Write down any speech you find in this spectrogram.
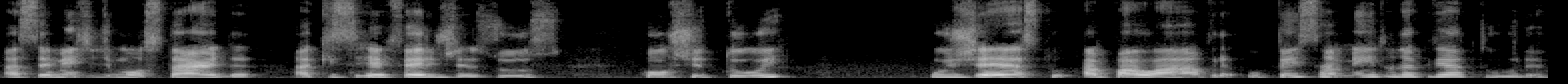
A semente de mostarda, a que se refere Jesus, constitui o gesto, a palavra, o pensamento da criatura.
